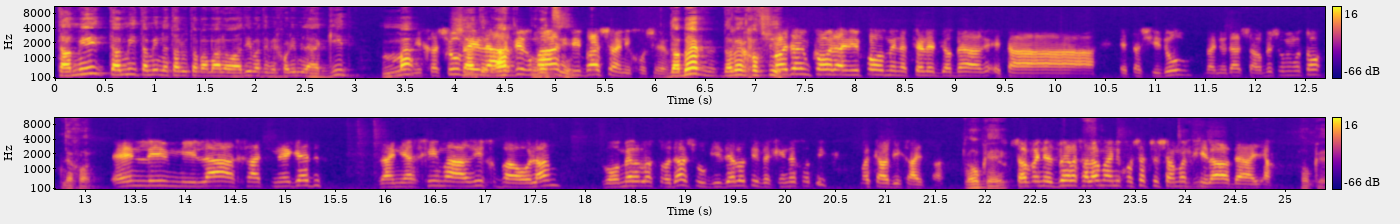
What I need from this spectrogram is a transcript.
תמיד, תמיד, תמיד נתנו את הבמה לאוהדים, אתם יכולים להגיד מה אני חשוב שאתם לי רק להעביר מה רוצים. הסיבה שאני חושב. דבר, דבר חופשי. קודם כל, אני פה מנצל את, גבי, הר- את, ה, את השידור, ואני יודע שהרבה שומעים אותו. נכון. אין לי מילה אחת נגד, ואני הכי מעריך בעולם, ואומר לו תודה שהוא גידל אותי וחינך אותי, מכבי חיפה. אוקיי, עכשיו אני אסביר לך למה אני חושב ששם מתחילה הבעיה. אוקיי.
